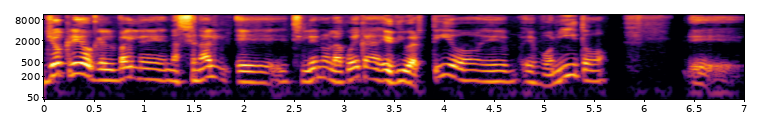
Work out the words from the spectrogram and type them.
Yo creo que el baile nacional eh, chileno, la cueca, es divertido, es, bonito. Eh,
